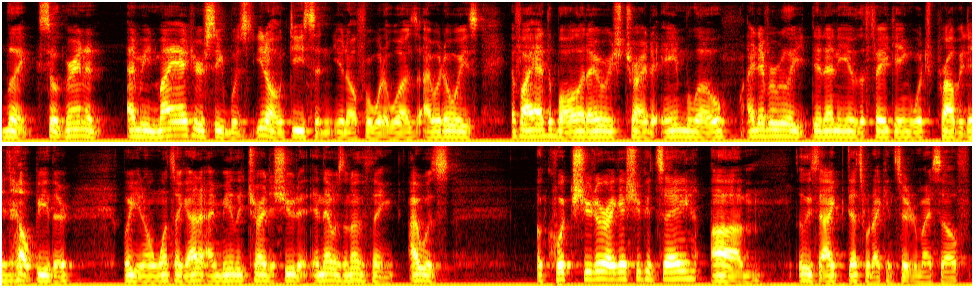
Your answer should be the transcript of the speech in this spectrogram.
Like so granted I mean, my accuracy was, you know, decent, you know, for what it was. I would always, if I had the ball, I always try to aim low. I never really did any of the faking, which probably didn't help either. But, you know, once I got it, I immediately tried to shoot it. And that was another thing. I was a quick shooter, I guess you could say. Um, at least I that's what I consider myself,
